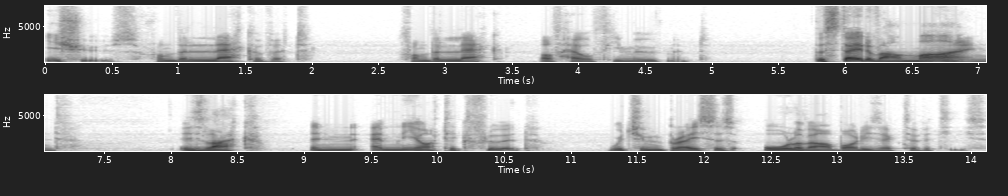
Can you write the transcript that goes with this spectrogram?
issues from the lack of it, from the lack of healthy movement. The state of our mind is like an amniotic fluid which embraces all of our body's activities,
